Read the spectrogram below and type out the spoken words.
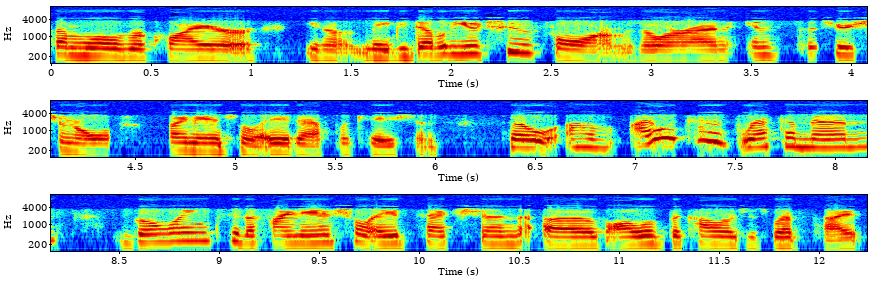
some will require, you know, maybe W-2 forms or an institutional financial aid application. So um, I would kind of recommend going to the financial aid section of all of the college's websites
